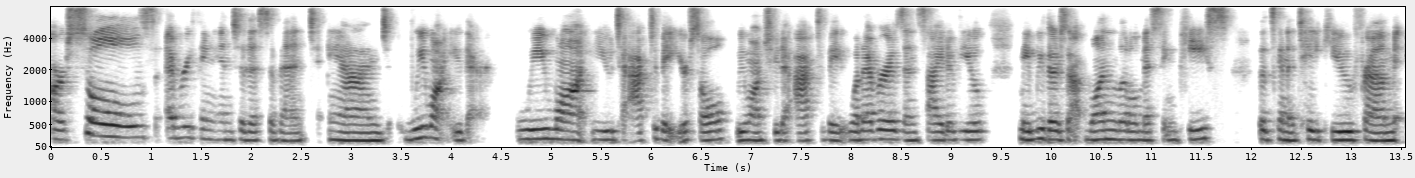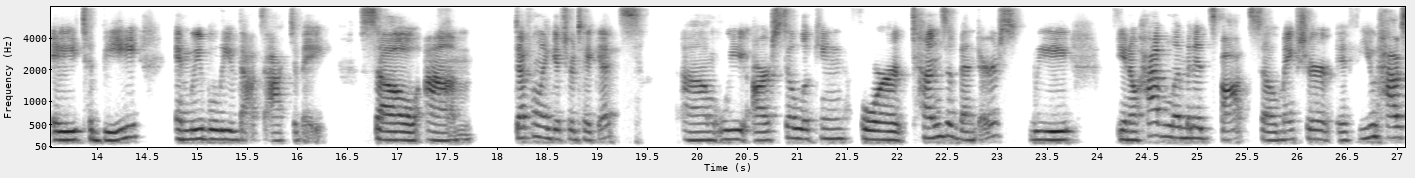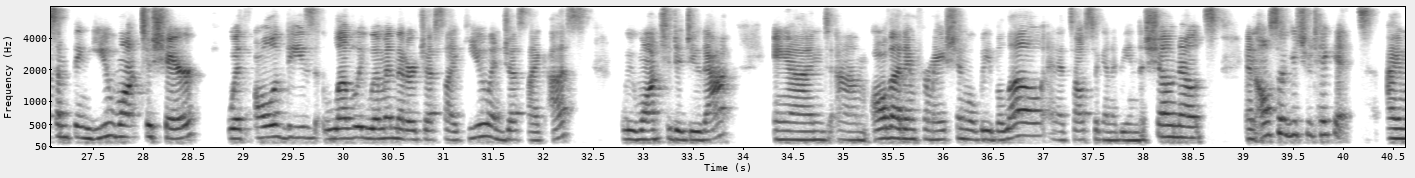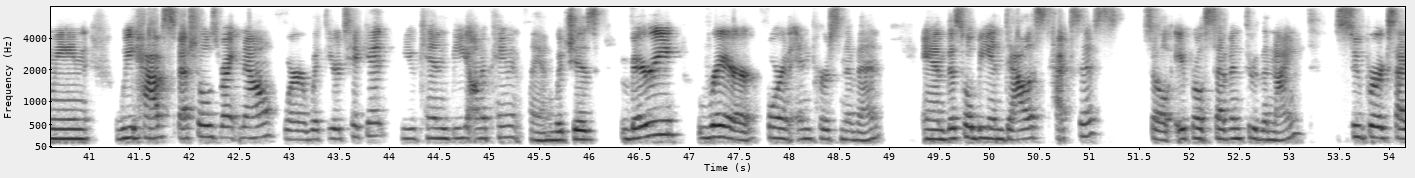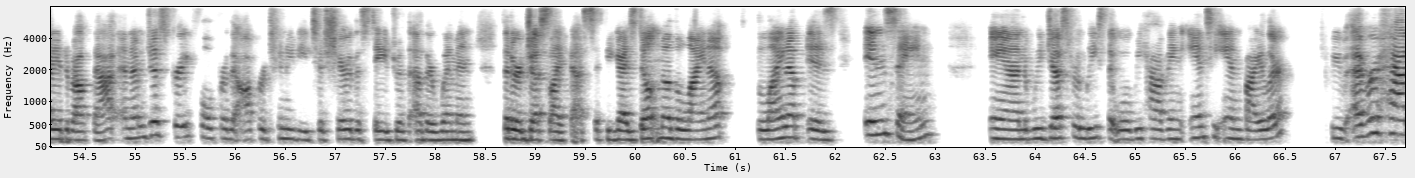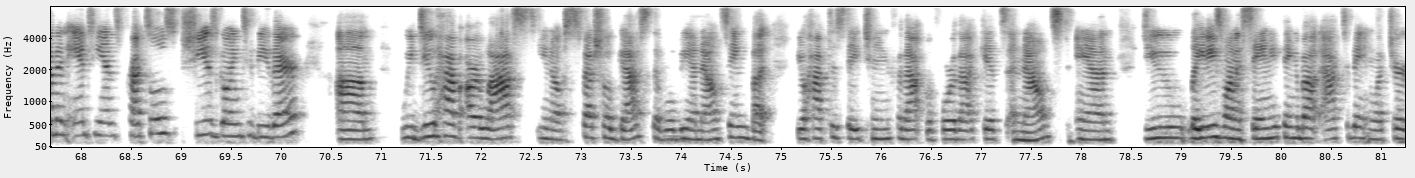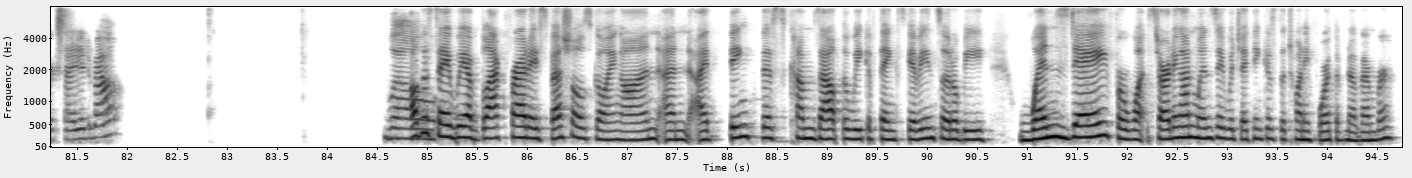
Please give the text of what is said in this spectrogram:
our souls, everything into this event. And we want you there. We want you to activate your soul. We want you to activate whatever is inside of you. Maybe there's that one little missing piece that's going to take you from A to B. And we believe that's activate. So um, definitely get your tickets. Um, we are still looking for tons of vendors. We, you know, have limited spots. So make sure if you have something you want to share with all of these lovely women that are just like you and just like us, we want you to do that. And um, all that information will be below, and it's also going to be in the show notes. And also get your tickets. I mean, we have specials right now where with your ticket, you can be on a payment plan, which is very rare for an in person event. And this will be in Dallas, Texas. So April 7th through the 9th. Super excited about that. And I'm just grateful for the opportunity to share the stage with other women that are just like us. If you guys don't know the lineup, the lineup is insane. And we just released that we'll be having Auntie Anne Beiler. If you've ever had an Auntie Anne's pretzels, she is going to be there. Um, we do have our last, you know, special guest that we'll be announcing, but you'll have to stay tuned for that before that gets announced. And do you ladies want to say anything about Activate and what you're excited about? Well, I'll just say we have Black Friday specials going on, and I think this comes out the week of Thanksgiving, so it'll be Wednesday for what starting on Wednesday, which I think is the 24th of November,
